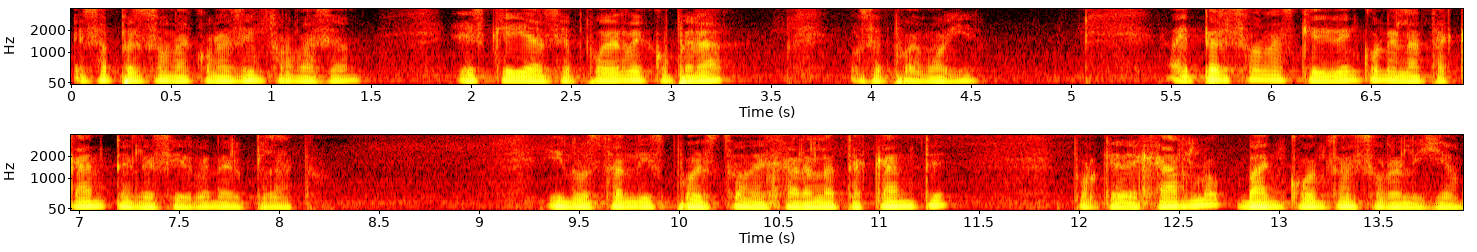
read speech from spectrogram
esa persona con esa información, es que ya se puede recuperar o se puede morir. Hay personas que viven con el atacante y le sirven el plato. Y no están dispuestos a dejar al atacante porque dejarlo va en contra de su religión.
